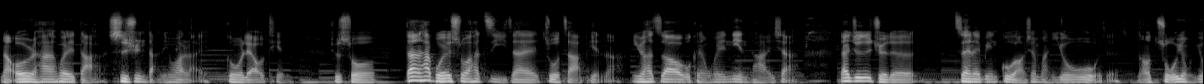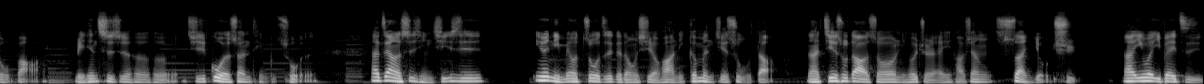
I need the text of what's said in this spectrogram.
那偶尔他会打视讯打电话来跟我聊天，就说，当然他不会说他自己在做诈骗啦，因为他知道我可能会念他一下，但就是觉得在那边过好像蛮优渥的，然后左拥右抱啊，每天吃吃喝喝，其实过得算挺不错的。那这样的事情，其实因为你没有做这个东西的话，你根本接触不到。那接触到的时候，你会觉得哎，好像算有趣。那因为一辈子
